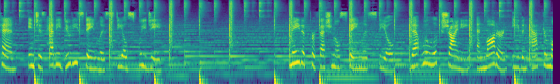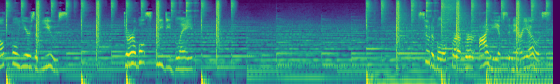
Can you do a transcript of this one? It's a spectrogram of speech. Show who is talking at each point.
Speaker 1: 10 inches heavy-duty stainless steel squeegee. Made of professional stainless steel that will look shiny and modern even after multiple years of use. Durable squeegee blade. Suitable for a variety of scenarios.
